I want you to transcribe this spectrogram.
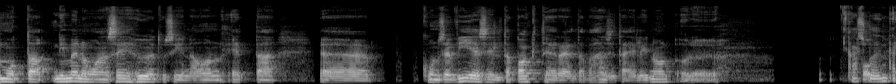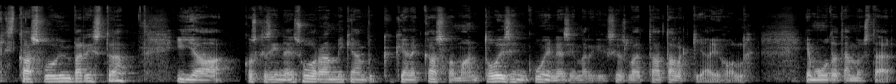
Mutta nimenomaan se hyöty siinä on, että kun se vie siltä bakteereilta vähän sitä elino, eh, Kasvuympäristö. kasvuympäristöä, ja koska siinä ei suoraan mikään kykene kasvamaan toisin kuin esimerkiksi jos laittaa talkkia iholle ja muuta tämmöistä,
